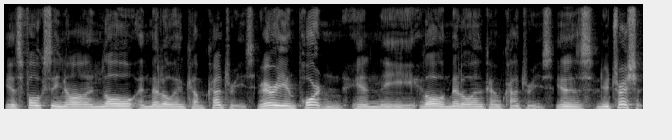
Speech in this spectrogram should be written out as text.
is focusing on low and middle income countries. Very important in the low and middle income countries is nutrition.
